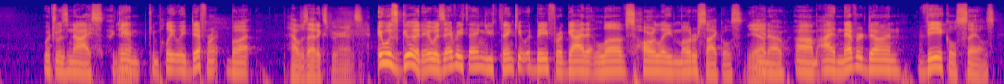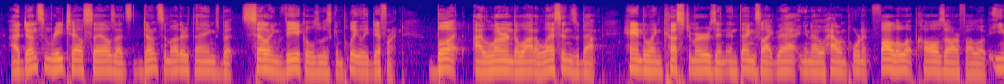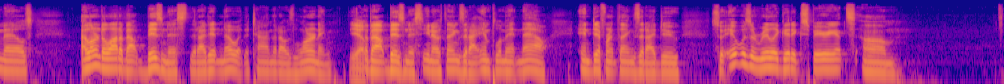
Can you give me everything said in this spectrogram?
which was nice. Again, completely different, but How was that experience? it was good. It was everything you think it would be for a guy that loves Harley motorcycles. Yeah. You know, um, I had never done vehicle sales. I'd done some retail sales. I'd done some other things, but selling vehicles was completely different. But I learned a lot of lessons about handling customers and, and things like that. You know, how important follow up calls are, follow up emails. I learned a lot about business that I didn't know at the time that I was learning Yeah. about business, you know, things that I implement now and different things that I do. So it was a really good experience. Um,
